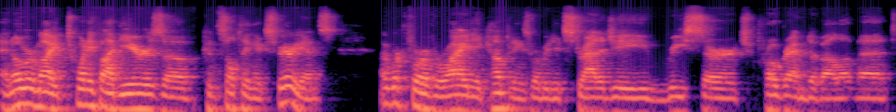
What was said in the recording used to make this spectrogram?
And over my 25 years of consulting experience, I worked for a variety of companies where we did strategy, research, program development,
